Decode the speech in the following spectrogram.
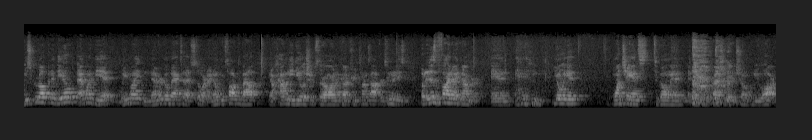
We screw up in a deal, that might be it. We might never go back to that store. And I know we've talked about, you know, how many dealerships there are in the country, tons of opportunities, but it is a finite number. And, and you only get one chance to go in and make an impression and show who you are.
